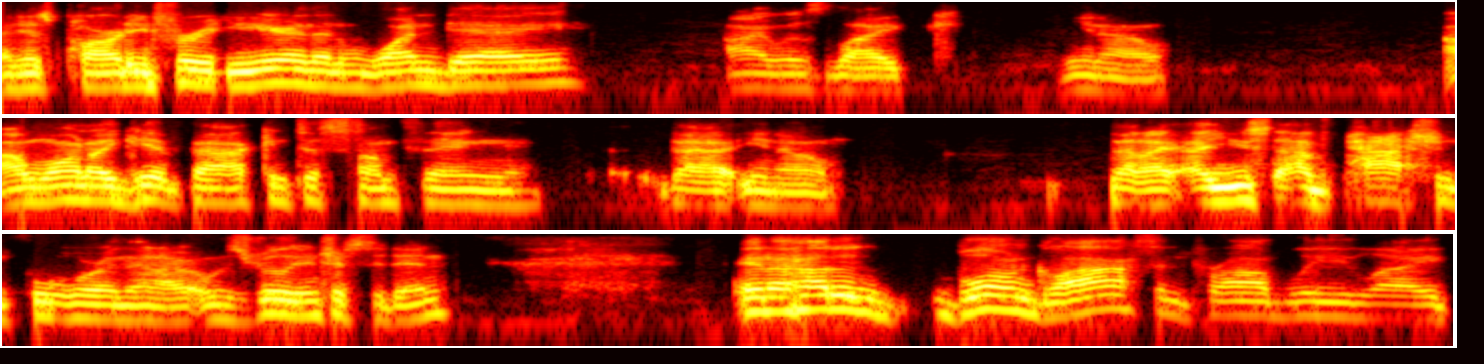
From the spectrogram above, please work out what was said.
I just partied for a year. And then one day I was like, you know, I want to get back into something that, you know, that I, I used to have passion for and that I was really interested in and I hadn't blown glass in probably like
